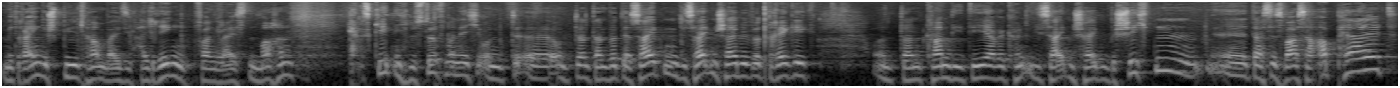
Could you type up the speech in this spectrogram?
mit reingespielt haben, weil sie halt Regenfangleisten machen, ja, das geht nicht, das dürfen wir nicht. Und, äh, und dann, dann wird der Seiten, die Seitenscheibe wird dreckig. Und dann kam die Idee, ja, wir könnten die Seitenscheiben beschichten, äh, dass das Wasser abperlt.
